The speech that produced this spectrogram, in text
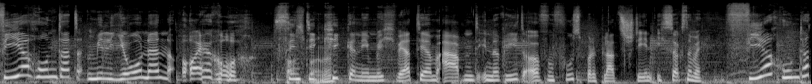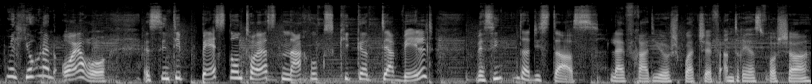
400 Millionen Euro sind die ne? Kicker nämlich wert, die am Abend in Ried auf dem Fußballplatz stehen. Ich sag's nochmal, 400 Millionen Euro. Es sind die besten und teuersten Nachwuchskicker der Welt. Wer sind denn da die Stars? Live-Radio-Sportchef Andreas Foscher.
